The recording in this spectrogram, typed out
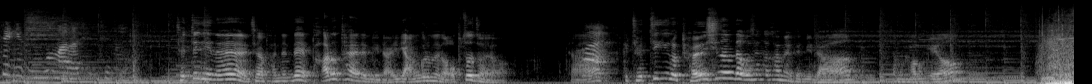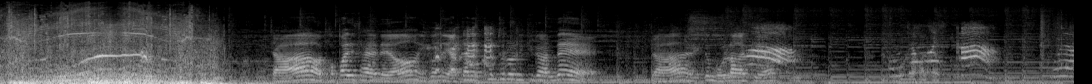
채찍이 궁금하다, 채찍이. 제트기는 제가 봤는데 바로 타야 됩니다. 이게 안 그러면 없어져요. 자, 그 제트기로 변신한다고 생각하면 됩니다. 자, 한번 가볼게요. 자, 더 빨리 타야 돼요. 이거는 약간의 컨트롤이 필요한데, 자, 좀 올라갈게요. 와, 엄청 올라가자. 멋있다. 뭐야?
